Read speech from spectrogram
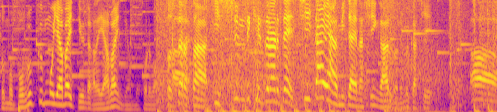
そうもうボブ君もやばいって言うんだからやばいんだよもうこれは。そしたらさ一瞬で削られてチータイヤーみたいなシーンがあるのね昔あ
